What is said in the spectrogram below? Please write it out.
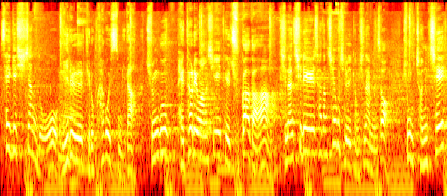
세계 시장도 1위를 기록하고 있습니다. 중국 배터리 왕 CATL 주가가 지난 7일 사상 최고치를 경신하면서 중국 전체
